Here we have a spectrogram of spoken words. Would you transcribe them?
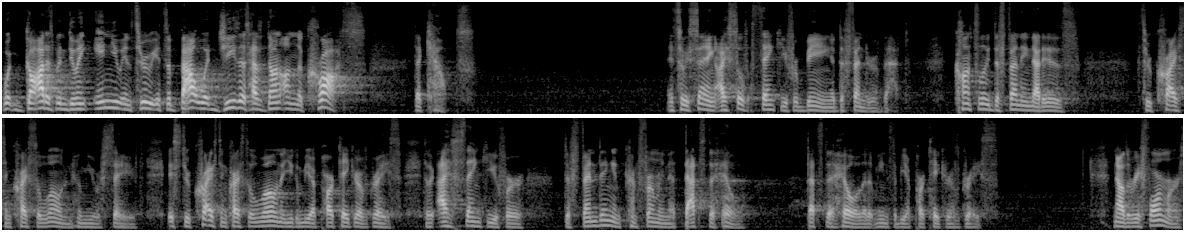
what God has been doing in you and through. It's about what Jesus has done on the cross that counts. And so he's saying, I still thank you for being a defender of that. Constantly defending that it is through Christ and Christ alone in whom you are saved. It's through Christ and Christ alone that you can be a partaker of grace. So I thank you for defending and confirming that that's the hill. That's the hill that it means to be a partaker of grace. Now, the reformers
